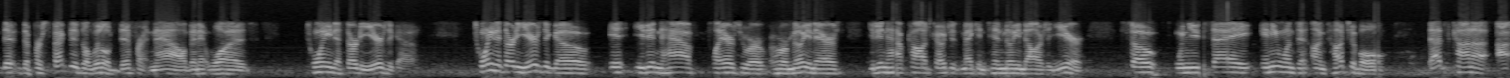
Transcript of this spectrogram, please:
The, the perspective is a little different now than it was 20 to 30 years ago. 20 to 30 years ago, it, you didn't have players who are who are millionaires. You didn't have college coaches making 10 million dollars a year. So when you say anyone's untouchable, that's kind of I,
